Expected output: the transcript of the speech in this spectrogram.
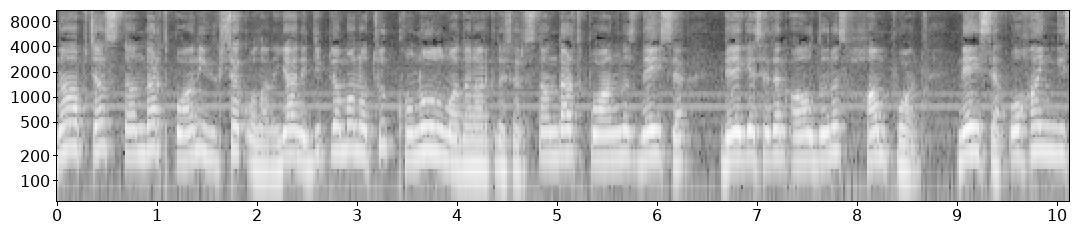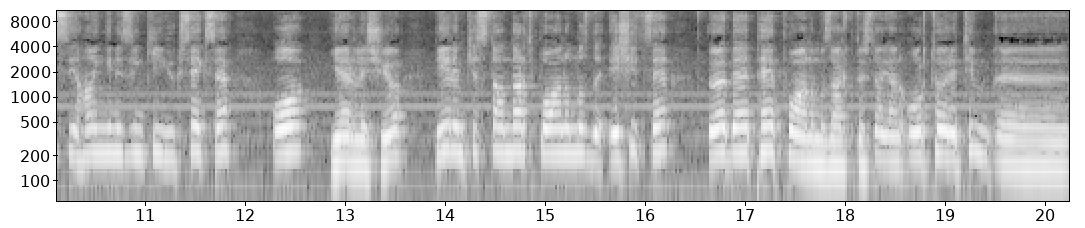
Ne yapacağız? Standart puanı yüksek olanı. Yani diploma notu konulmadan arkadaşlar. Standart puanınız neyse DGS'den aldığınız ham puan neyse o hangisi hanginizinki yüksekse o yerleşiyor. Diyelim ki standart puanımız da eşitse ÖBP puanımız arkadaşlar. Yani orta öğretim eee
